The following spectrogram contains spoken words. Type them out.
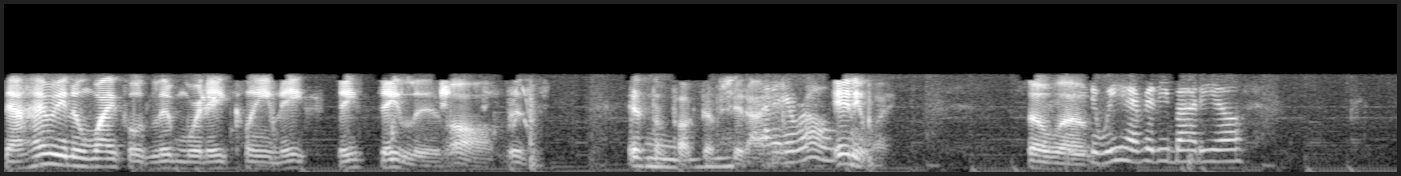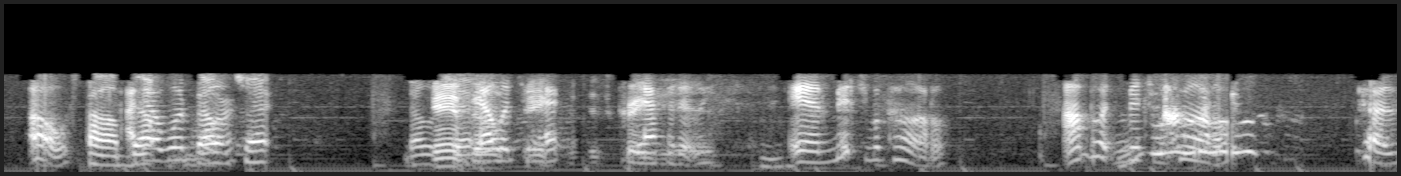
Now how many of them white folks living where they claim they they they live? Oh, it's it's some Mhm. fucked up shit out Got it here. wrong. Anyway. So um Do we have anybody else? Oh, Uh, I Bel- got one more. Belichick. Belichick. yeah, Belichick. Belichick, it's crazy. Definitely. And Mitch McConnell. I'm putting Mitch Mm-hmm. McConnell because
